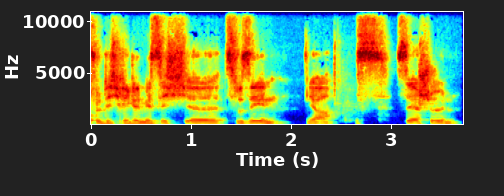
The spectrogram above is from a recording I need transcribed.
für dich regelmäßig äh, zu sehen. Ja, ist sehr schön.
